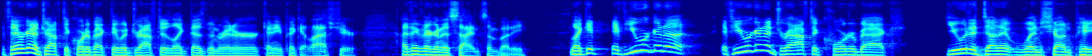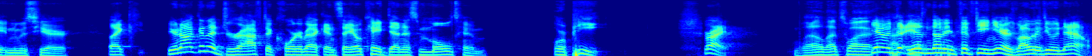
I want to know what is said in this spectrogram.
If they were going to draft a quarterback, they would draft it like Desmond Ridder or Kenny Pickett last year. I think they're going to sign somebody. Like if if you were gonna if you were gonna draft a quarterback, you would have done it when Sean Payton was here. Like you're not going to draft a quarterback and say, okay, Dennis, mold him. Or Pete. Right. Well, that's why. He, I- he hasn't done it in 15 years. Why would we do it now?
